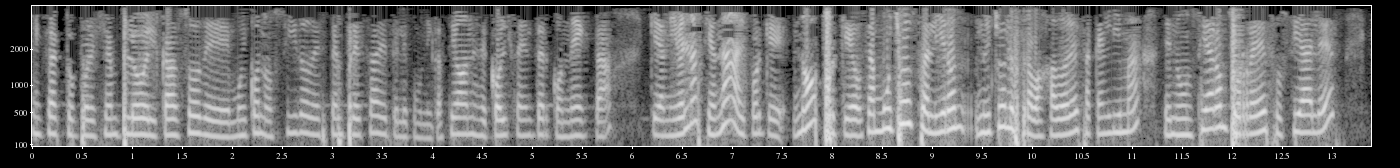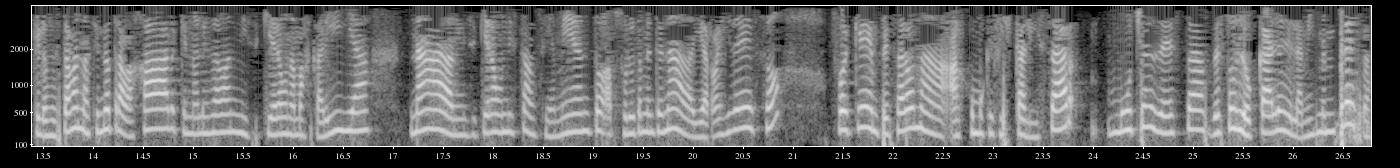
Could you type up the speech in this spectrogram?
Exacto, por ejemplo, el caso de muy conocido de esta empresa de telecomunicaciones, de call center Conecta, que a nivel nacional, porque no, porque o sea, muchos salieron, muchos de los trabajadores acá en Lima denunciaron por redes sociales que los estaban haciendo trabajar, que no les daban ni siquiera una mascarilla, nada, ni siquiera un distanciamiento, absolutamente nada, y a raíz de eso fue que empezaron a, a como que fiscalizar muchas de estas de estos locales de la misma empresa.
